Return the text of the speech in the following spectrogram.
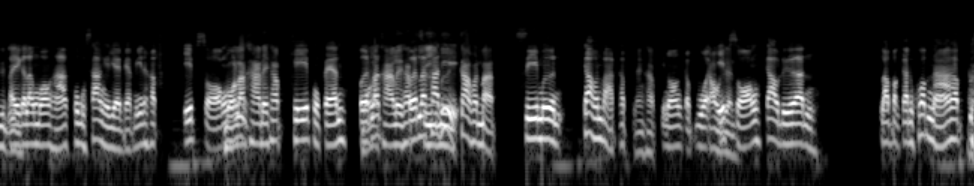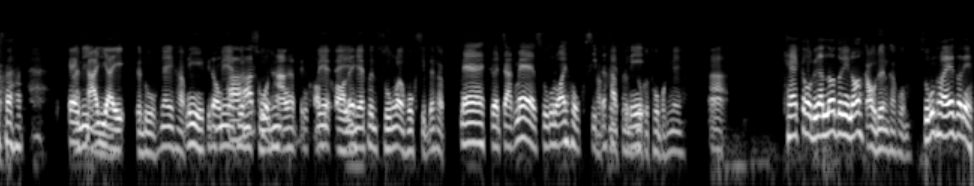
ยืนใครเองกำลังมองหาโครงสร้างใหญ่ๆแบบนี้นะครับ F สองบอกราคาเลยครับ KF หกแปดเปิดบอกราราคาเลยครับเปิดราคาที่เก้าพันบาทสี่หมื่นเก้าพันบาทครับนะครับพี่น้องกับวัวเก้า F เดือนสองเก้าเดือนรับประกันความหนาครับ แข้งอันนี้ขาใหญ่ กระดูกใหญ่ครับนี่พี่น้องแม่เพิ่นพาดสูโคงตรหางครับเป็นคอแม่เป็นคไอ้อเลยแม่เพิ่นสูงร้อยหกสิบนะครับ แม่เกิดจากแม่สูงร้อยหกสิบนะครับแม่ตัวเพิ่นนี้ลูกกระโทบักไงอ่าแค่เก้าเดือนเนาะตัวนี้เนาะเก้าเดือนครับผม สูงเท่าไหร่ตัวนี้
